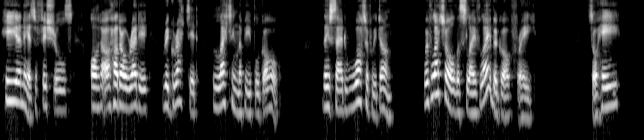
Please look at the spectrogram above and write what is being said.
He and his officials had already regretted letting the people go. They said, What have we done? We've let all the slave labour go free. So he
